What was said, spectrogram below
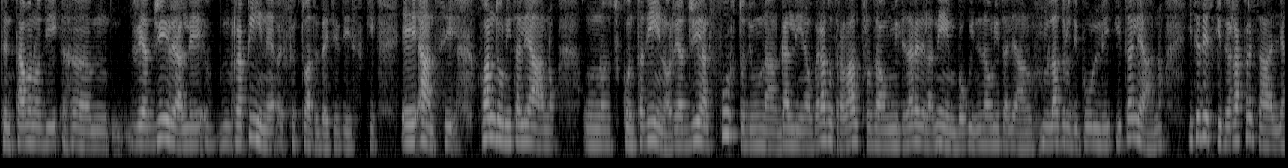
tentavano di ehm, reagire alle rapine effettuate dai tedeschi e anzi quando un italiano, un contadino reagì al furto di una gallina operato tra l'altro da un militare della Nembo, quindi da un italiano, un ladro di polli italiano, i tedeschi per rappresaglia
